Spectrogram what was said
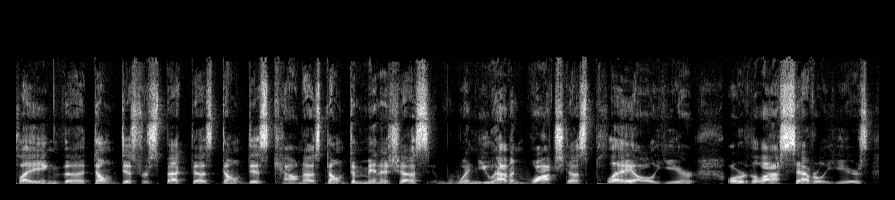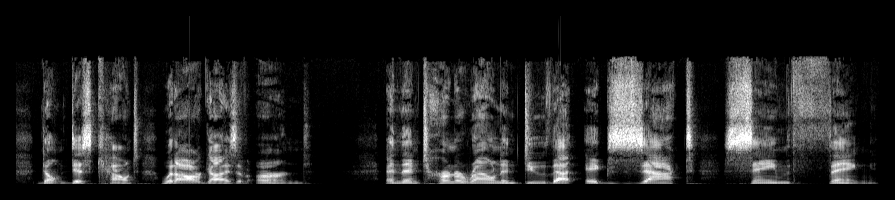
playing the don't disrespect us, don't discount us, don't diminish us when you haven't watched us play all year or the last several years. Don't discount what our guys have earned. And then turn around and do that exact same thing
